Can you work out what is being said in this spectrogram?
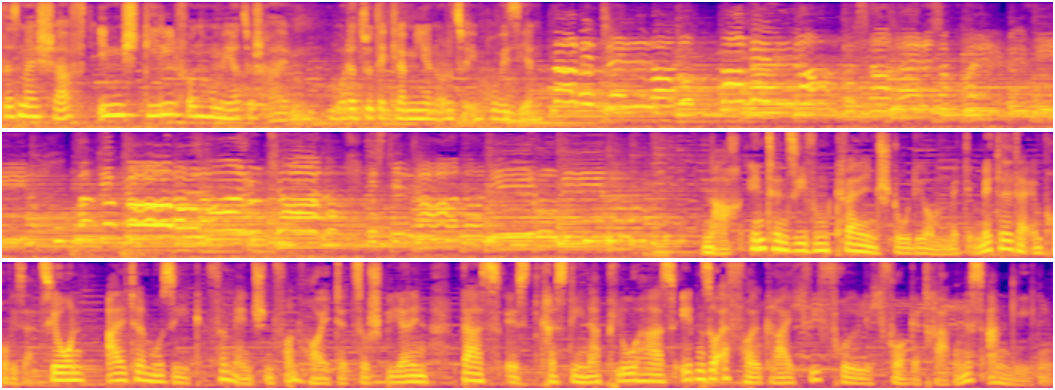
dass man es schafft, im Stil von Homer zu schreiben oder zu deklamieren oder zu improvisieren. Nach intensivem Quellenstudium mit dem Mittel der Improvisation alte Musik für Menschen von heute zu spielen, das ist Christina Pluhas ebenso erfolgreich wie fröhlich vorgetragenes Anliegen.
